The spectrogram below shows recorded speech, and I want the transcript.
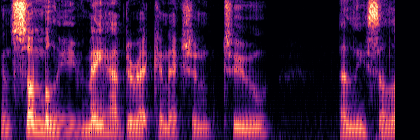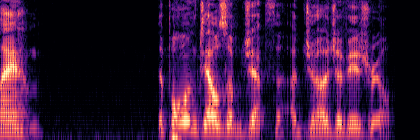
and some believe may have direct connection to Elisa Lam. The poem tells of Jephthah, a judge of Israel,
